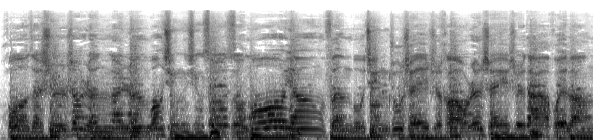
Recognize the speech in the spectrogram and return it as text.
活在世上，人来人往，形形色色模样，分不清楚谁是好人，谁是大灰狼。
